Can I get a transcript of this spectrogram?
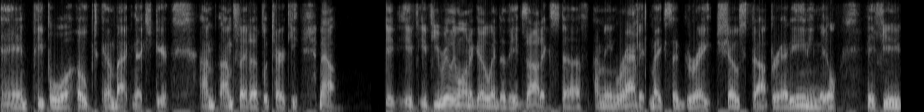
and people will hope to come back next year. I'm, I'm fed up with turkey. Now, if, if you really want to go into the exotic stuff, I mean, rabbit makes a great showstopper at any meal. If you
